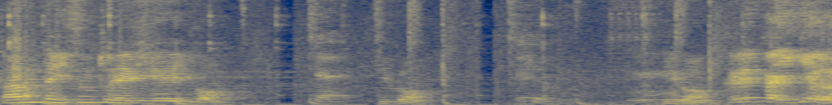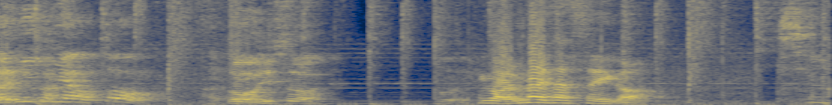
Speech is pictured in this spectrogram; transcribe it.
다른 데 있으면 또 얘기해 이거. 네. 이거. 이거. 그러니까 이게 어디냐고 또. 너 어디 있어? 이거 얼마에 샀어 이거? 10만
